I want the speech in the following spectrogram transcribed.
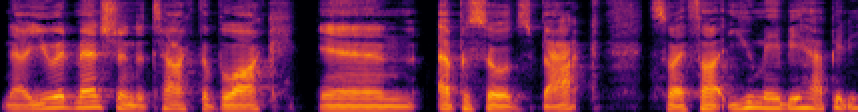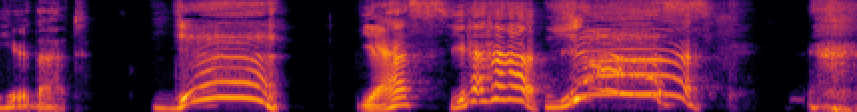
Now, you had mentioned Attack the Block in episodes back, so I thought you may be happy to hear that. Yeah. Yes, yeah, Yes.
